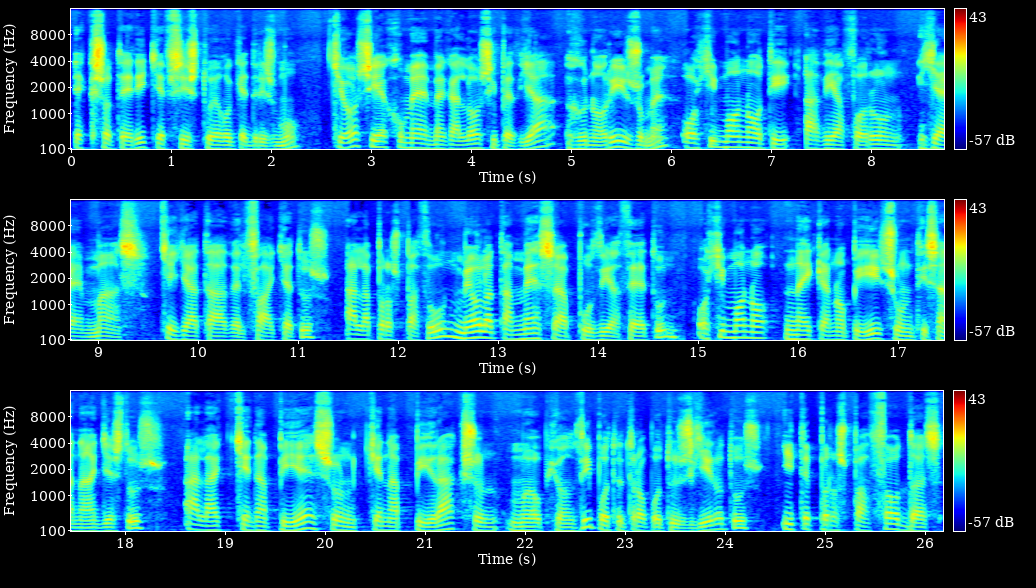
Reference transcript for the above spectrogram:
εξωτερήκευσης του εγωκεντρισμού και όσοι έχουμε μεγαλώσει παιδιά γνωρίζουμε όχι μόνο ότι αδιαφορούν για εμάς και για τα αδελφάκια τους αλλά προσπαθούν με όλα τα μέσα που διαθέτουν όχι μόνο να ικανοποιήσουν τις ανάγκες τους αλλά και να πιέσουν και να πειράξουν με οποιονδήποτε τρόπο τους γύρω τους είτε προσπαθώντας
